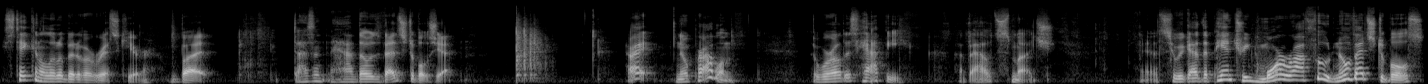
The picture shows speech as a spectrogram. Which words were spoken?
He's taking a little bit of a risk here, but doesn't have those vegetables yet. All right, no problem. The world is happy about Smudge. Let's see, we got the pantry, more raw food, no vegetables,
